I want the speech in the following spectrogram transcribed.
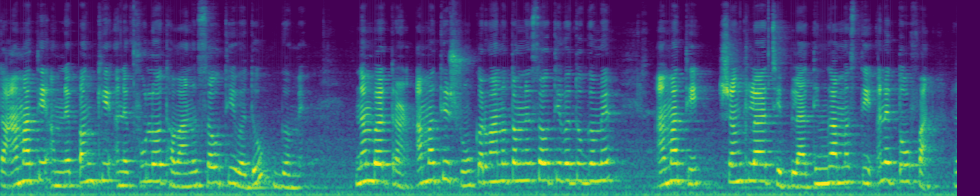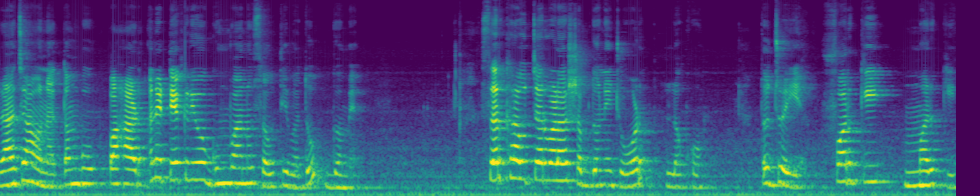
તો આમાંથી અમને પંખી અને ફૂલો થવાનું સૌથી વધુ ગમે. નંબર ત્રણ, આમાંથી શું કરવાનું તમને સૌથી વધુ ગમે? આમાંથી શંખલા, છીપલા ધીંગામસ્તી અને તોફાન, રાજાઓના તંબુ, પહાડ અને ટેકરીઓ ઘૂમવાનું સૌથી વધુ ગમે. સરખા ઉચ્ચારવાળા શબ્દોની જોડ લખો. તો જોઈએ, ફરકી, મરકી,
